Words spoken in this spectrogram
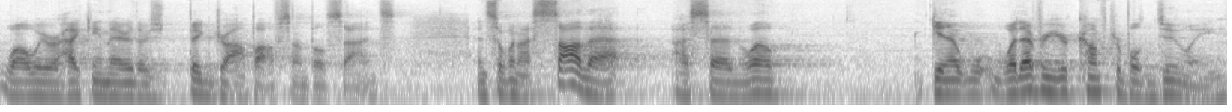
while we were hiking there, there's big drop offs on both sides. And so when I saw that, I said, well, you know, whatever you're comfortable doing,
